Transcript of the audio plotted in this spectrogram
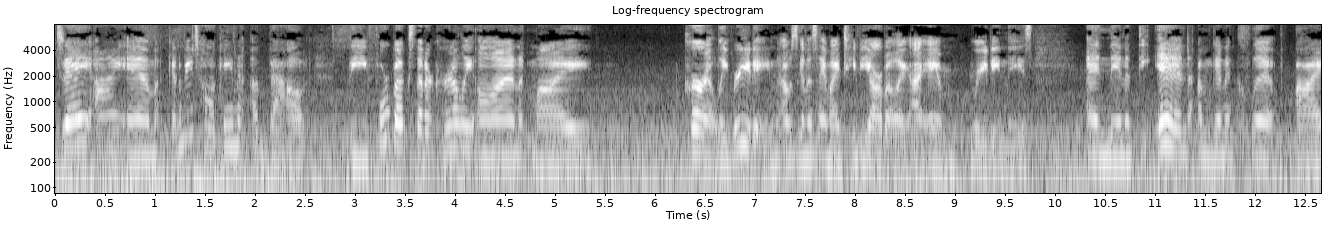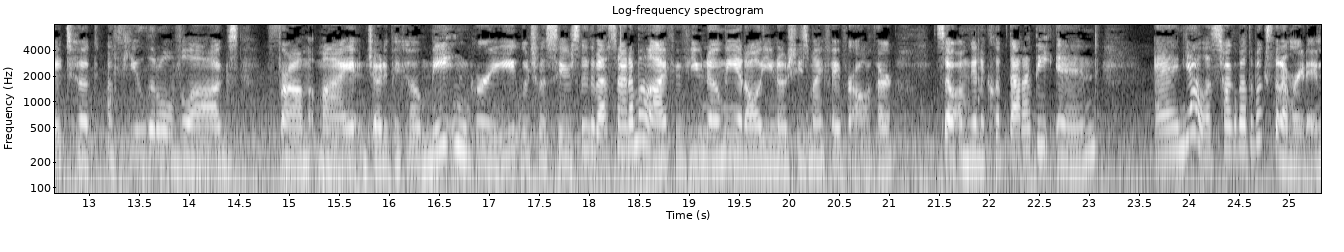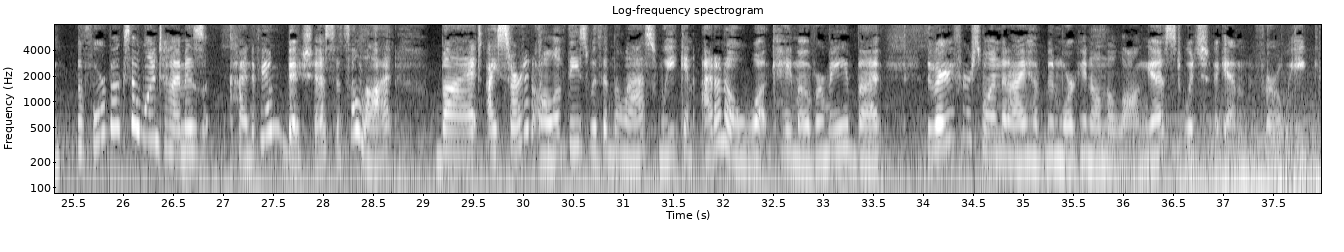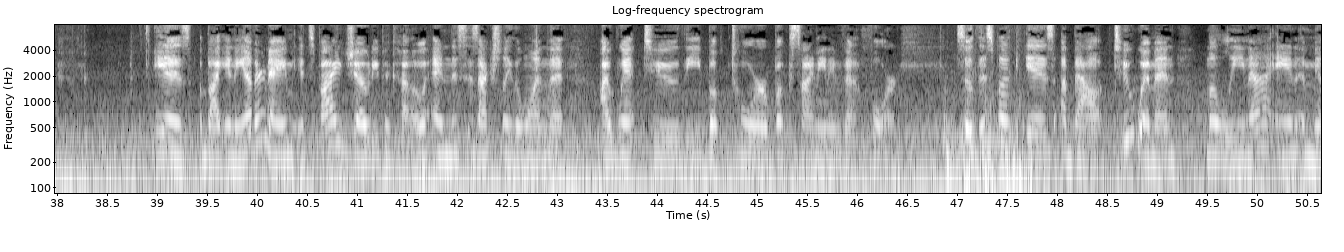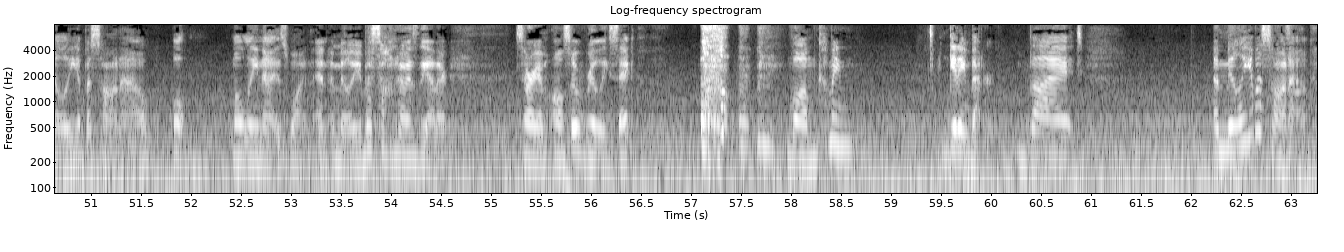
Today I am going to be talking about the four books that are currently on my currently reading. I was going to say my TBR, but like I am reading these. And then at the end, I'm going to clip, I took a few little vlogs from my Jodi Picoult meet and greet, which was seriously the best night of my life. If you know me at all, you know she's my favorite author. So I'm going to clip that at the end. And yeah, let's talk about the books that I'm reading. The four books at one time is kind of ambitious. It's a lot, but I started all of these within the last week and I don't know what came over me, but the very first one that I have been working on the longest, which again, for a week, is by any other name. It's by Jodi Picoult, and this is actually the one that I went to the book tour book signing event for. So this book is about two women, Melina and Amelia Bassano. Well, Melina is one and Amelia Bassano is the other. Sorry, I'm also really sick. well, I'm coming getting better. But Amelia Bassano,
